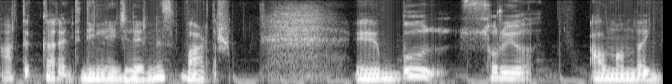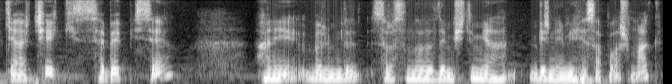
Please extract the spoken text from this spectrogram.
Artık garanti dinleyicileriniz vardır. E, bu soruyu almamda gerçek sebep ise hani bölümde sırasında da demiştim ya bir nevi hesaplaşmak.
